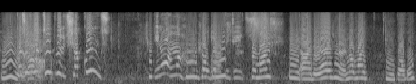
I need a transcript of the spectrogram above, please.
Mm, Because you've yeah. got two bloody shotguns. You know what, I'm not Mm, having shotguns. So my mm, idea, isn't it? Not my mm, problem.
